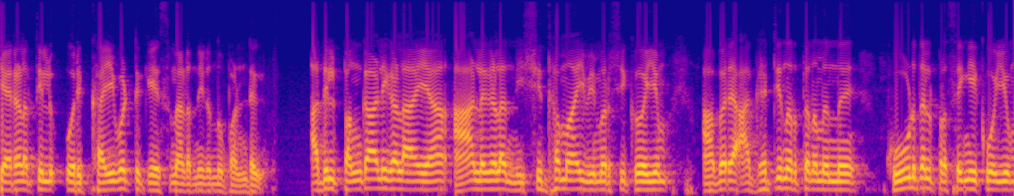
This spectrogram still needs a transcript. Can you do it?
കേരളത്തിൽ ഒരു കൈവെട്ട് കേസ് നടന്നിരുന്നു പണ്ട്. അതിൽ പങ്കാളികളായ ആളുകളെ നിഷിദ്ധമായി വിമർശിക്കുകയും അവരെ അകറ്റി നിർത്തണമെന്ന് കൂടുതൽ പ്രസംഗിക്കുകയും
